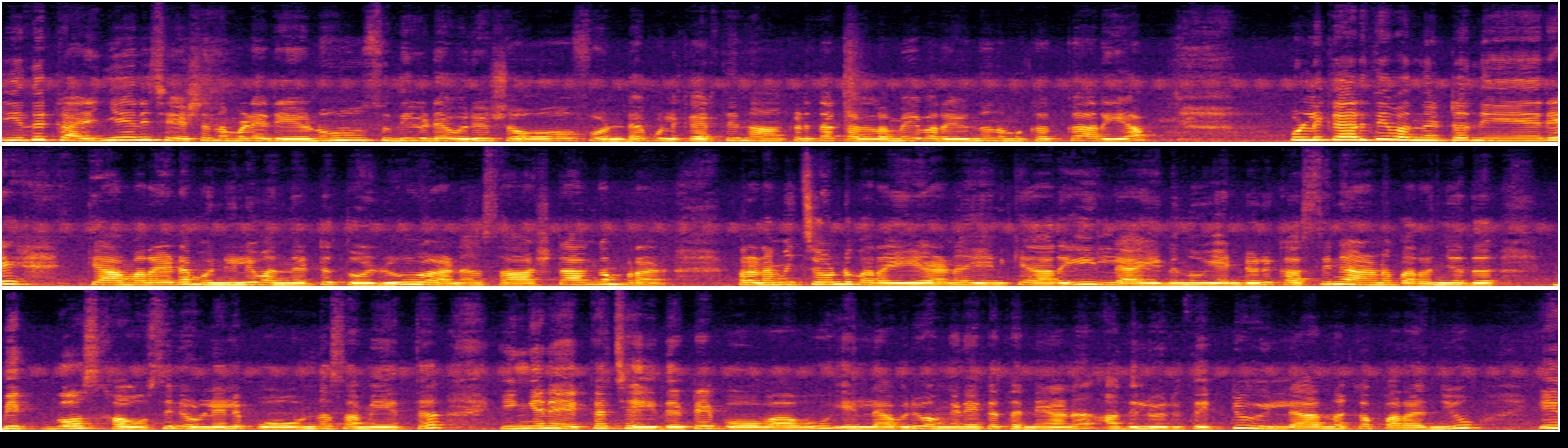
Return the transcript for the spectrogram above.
ഇത് കഴിഞ്ഞതിന് ശേഷം നമ്മുടെ രേണു സുധിയുടെ ഒരു ഷോ ഓഫ് ഉണ്ട്. പുള്ളിക്കാരത്തി നാക്കെടുത്ത കള്ളമ്മ പറയുമെന്ന് നമുക്കൊക്കെ അറിയാം. പുള്ളിക്കാരത്തി വന്നിട്ട് നേരെ ക്യാമറയുടെ മുന്നിൽ വന്നിട്ട് തൊഴുകയാണ് സാഷ്ടാംഗം പ്ര പ്രണമിച്ചുകൊണ്ട് പറയുകയാണ് എനിക്ക് അറിയില്ലായിരുന്നു എന്റെ ഒരു കസിനാണ് പറഞ്ഞത് ബിഗ് ബോസ് ഹൗസിനുള്ളിൽ പോകുന്ന സമയത്ത് ഇങ്ങനെയൊക്കെ ചെയ്തിട്ടേ പോവാവൂ. എല്ലാവരും അങ്ങനെയൊക്കെ തന്നെയാണ്. അതിലൊരു തെറ്റും ഇല്ല എന്നൊക്കെ പറഞ്ഞു. ഈ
